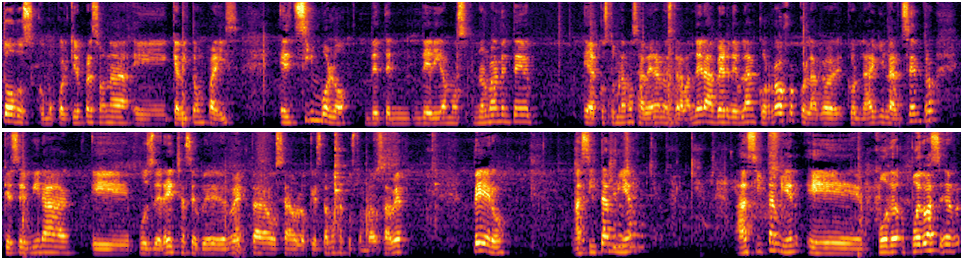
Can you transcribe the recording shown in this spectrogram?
todos como cualquier persona eh, que habita un país. El símbolo de, ten- de digamos, normalmente eh, acostumbramos a ver a nuestra bandera verde, blanco, rojo con la, con la águila al centro que se mira eh, pues derecha, se ve recta, o sea, lo que estamos acostumbrados a ver. Pero así también, así también eh, puedo, puedo hacer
